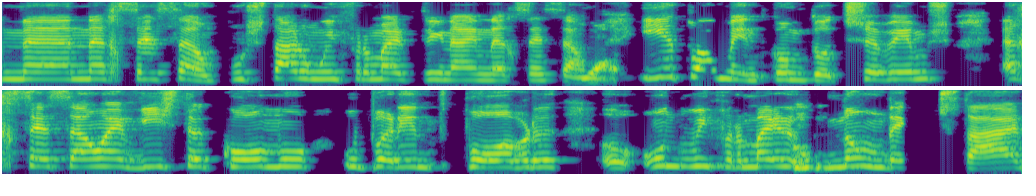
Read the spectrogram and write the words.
na, na recepção, por estar um enfermeiro veterinário na recepção. Yeah. E atualmente, como todos sabemos, a recepção é vista como o parente pobre, onde o enfermeiro não deve estar.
